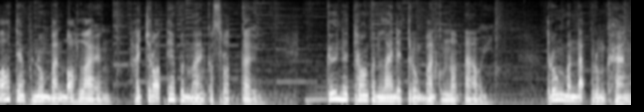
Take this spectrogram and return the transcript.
អស់ទាំងភ្នំបានដោះឡើង ហើយច្រកទាំងប៉ុន្មានក៏ស្រុតទៅ គឺនៅត្រង់កន្លែងដែលទ្រង់បានកំណត់ឲ្យ ទ្រង់បានដាក់ព្រំខណ្ឌ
